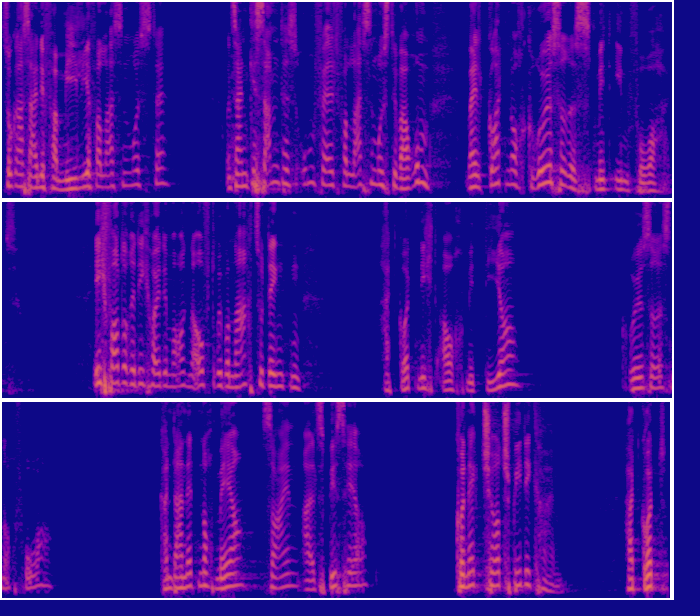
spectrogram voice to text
sogar seine Familie verlassen musste und sein gesamtes Umfeld verlassen musste. Warum? weil Gott noch Größeres mit ihm vorhat. Ich fordere dich heute Morgen auf, darüber nachzudenken, hat Gott nicht auch mit dir Größeres noch vor? Kann da nicht noch mehr sein als bisher? Connect Church Bietigheim. Hat Gott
